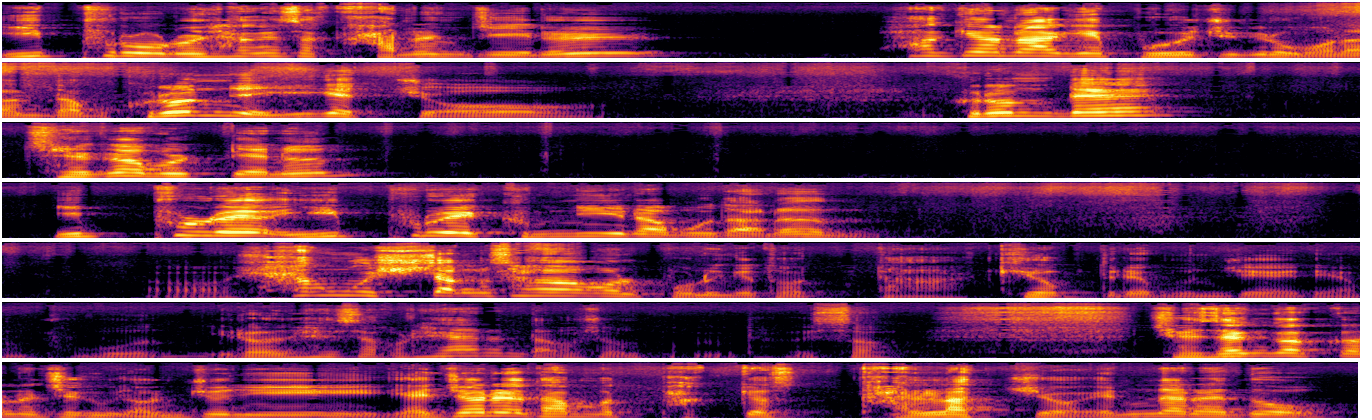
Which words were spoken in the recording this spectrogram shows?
2%로 향해서 가는지를 확연하게 보여주기를 원한다. 뭐 그런 얘기겠죠. 그런데 제가 볼 때는 2%의, 2%의 금리라보다는 어, 향후 시장 상황을 보는 게 더 좋다. 기업들의 문제에 대한 부분 이런 해석을 해야 된다고 저는 봅니다. 그래서 제 생각과는 지금 연준이 예전에도 한번 바뀌어 달랐죠. 옛날에도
